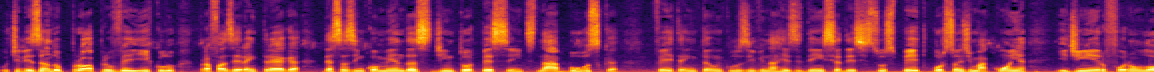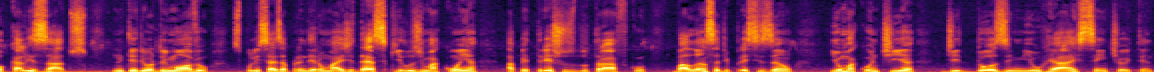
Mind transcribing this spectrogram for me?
utilizando o próprio veículo para fazer a entrega dessas encomendas de entorpecentes. Na busca feita então inclusive na residência desse suspeito. Porções de maconha e dinheiro foram localizados. No interior do imóvel, os policiais apreenderam mais de 10 quilos de maconha, apetrechos do tráfico, balança de precisão e uma quantia de 12 mil reais 180,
